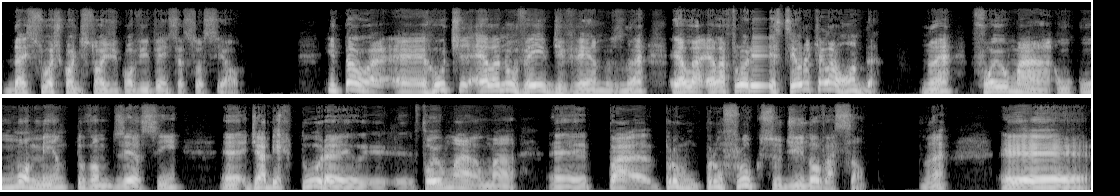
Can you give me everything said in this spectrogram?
das suas condições de convivência social. Então, é, é, Ruth, ela não veio de Vênus, né? ela, ela floresceu naquela onda. Não é? Foi uma, um, um momento, vamos dizer assim, é, de abertura, foi uma, uma é, para um, um fluxo de inovação. Não é? É...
